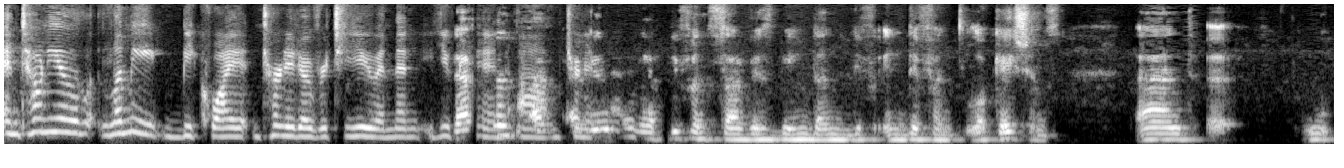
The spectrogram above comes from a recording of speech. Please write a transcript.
Antonio, let me be quiet and turn it over to you and then you That can um, turn I've it. been looking at different surveys being done in different locations, and uh, m-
